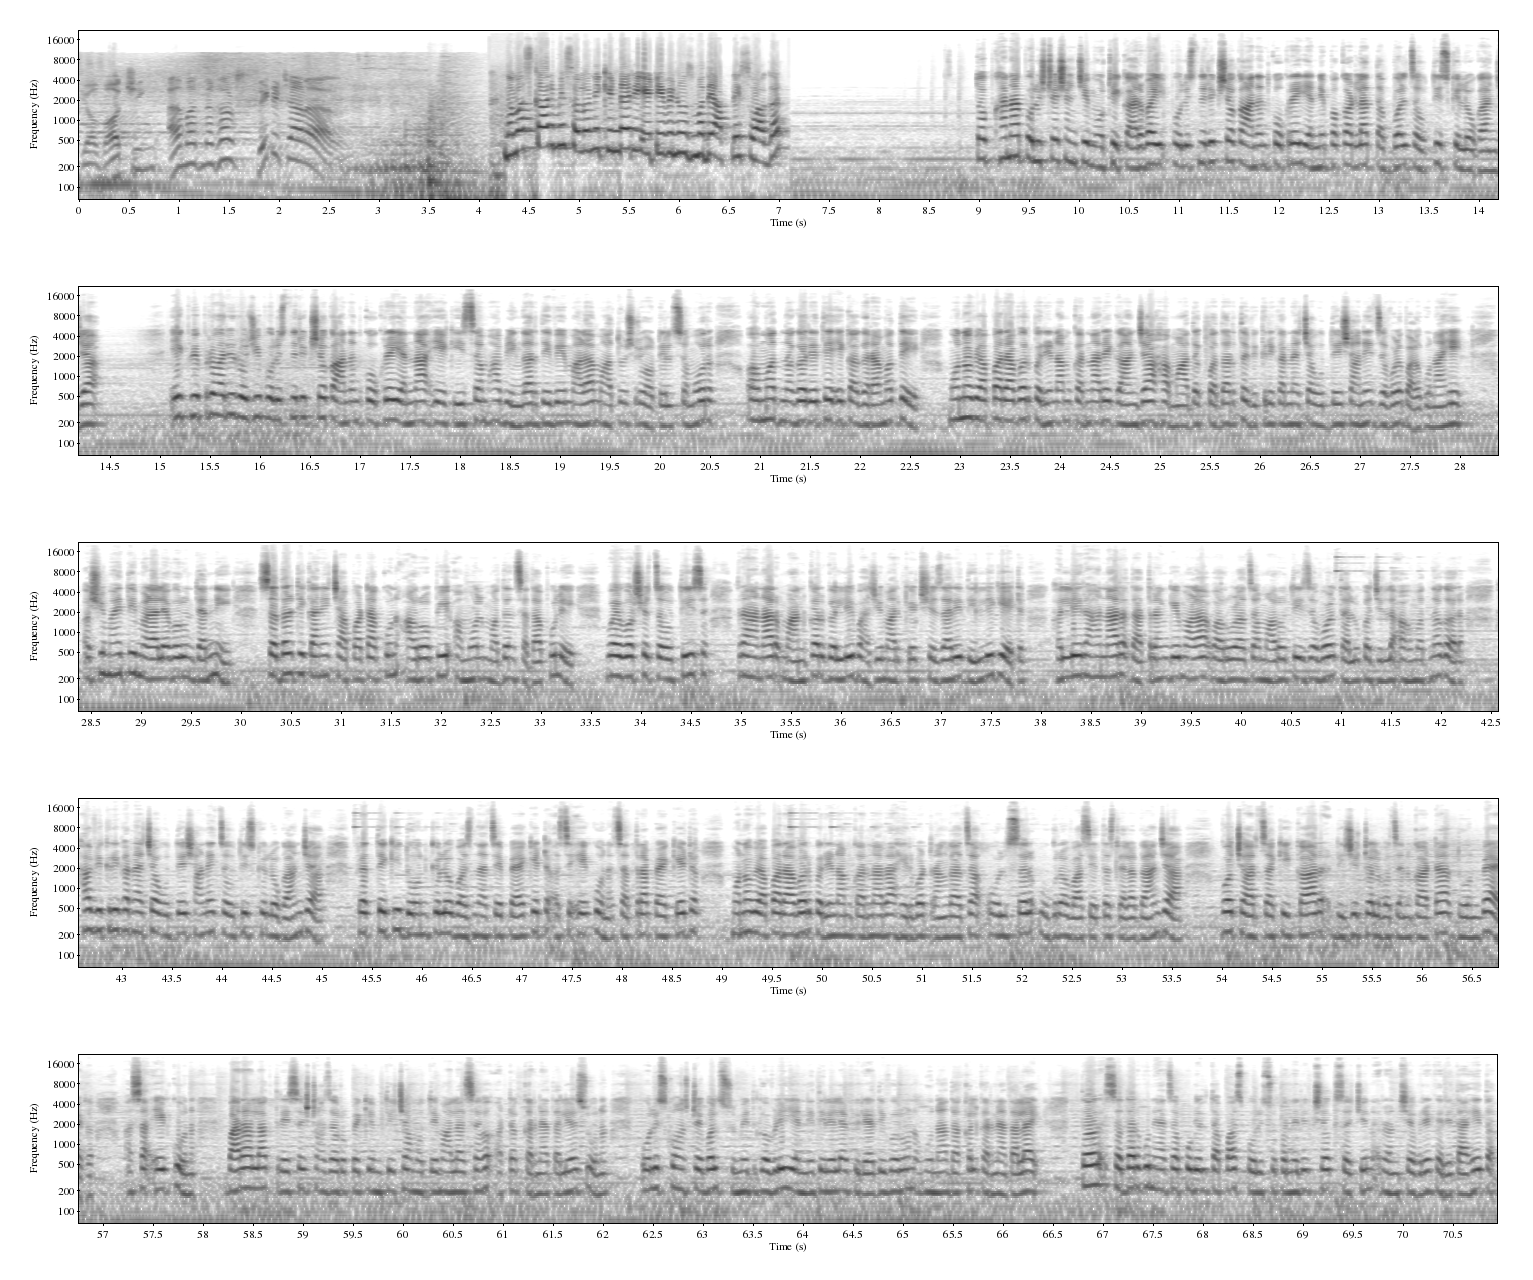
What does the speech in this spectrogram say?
You're watching Ahmednagar City Channel. नमस्कार मी Saloni Khindari ATV न्यूजमध्ये आपले स्वागत तोपखाना पोलीस स्टेशनची मोठी कारवाई पोलीस निरीक्षक आनंद कोकरे यांनी पकडला तब्बल चौतीस किलो गांजा एक फेब्रुवारी रोजी पोलीस निरीक्षक आनंद कोकरे यांना एक इसम हा भिंगार देवे माळा मातोश्री हॉटेलसमोर अहमदनगर येथे एका घरामध्ये मनोव्यापारावर परिणाम करणारे गांजा हा मादक पदार्थ विक्री करण्याच्या उद्देशाने जवळ बाळगून आहे. अशी माहिती मिळाल्यावरून त्यांनी सदर ठिकाणी छापा टाकून आरोपी अमोल मदन सदाफुले वय वर्ष चौतीस राहणार मानकर गल्ली भाजी मार्केट शेजारी दिल्ली गेट हल्ली राहणार दातरंगेमाळा वारुळाचा मारुती जवळ तालुका जिल्हा अहमदनगर हा विक्री करण्याच्या उद्देशाने चौतीस किलो गांजा प्रत्येकी दोन किलो वजनाचे पॅकेट असे एकूण सतरा पॅकेट मनोव्यापारावर परिणाम करणारा हिरवट रंगाचा ओलसर उग्र वास येत असलेला गांजा व चारचाकी कार डिजिटल वजन काटा दोन बॅग असा एकूण बारा लाख त्रेसष्ट हजार रुपये किमतीच्या मुद्देमालासह अटक करण्यात आली असून पोलीस कॉन्स्टेबल सुमित गवळी यांनी दिलेल्या फिर्यादीवरून गुन्हा दाखल करण्यात आलाय. तर सदर गुन्ह्याचा पुढील तपास पोलीस उपनिरीक्षक सचिन रणशेवरे करीत आहेत.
